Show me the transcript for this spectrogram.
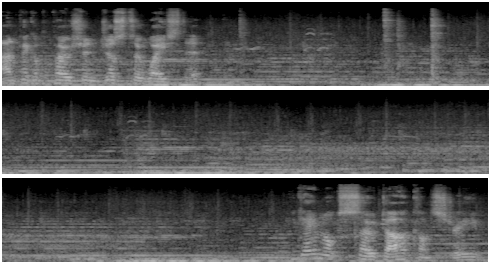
And pick up a potion just to waste it. The game looks so dark on stream.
